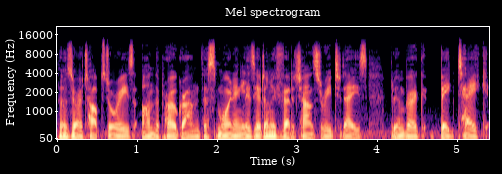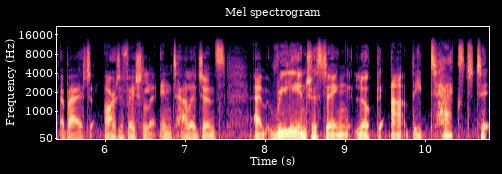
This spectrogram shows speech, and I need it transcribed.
Those are our top stories on the programme this morning. Lizzie, I don't know if you've had a chance to read today's Bloomberg Big Take about artificial intelligence. Um, really interesting look at the text to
